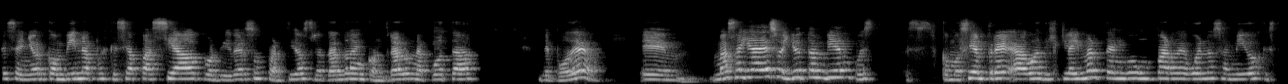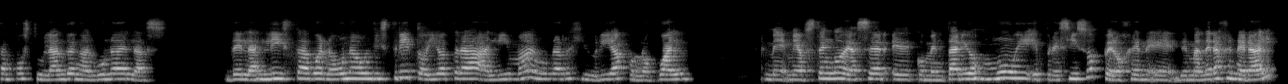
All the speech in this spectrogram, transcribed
este señor combina, pues que se ha paseado por diversos partidos tratando de encontrar una cuota de poder. Eh, más allá de eso, yo también, pues como siempre, hago disclaimer, tengo un par de buenos amigos que están postulando en alguna de las, de las listas, bueno, una a un distrito y otra a Lima, en una regiduría, por lo cual me, me abstengo de hacer eh, comentarios muy eh, precisos, pero eh, de manera general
